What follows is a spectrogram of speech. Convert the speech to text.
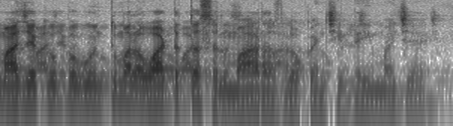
माझ्याकडे बघून तुम्हाला वाटत असेल महाराज लोकांची लई मजा आहे.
